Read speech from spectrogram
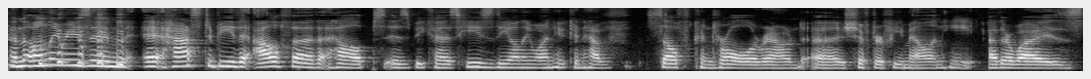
And the only reason it has to be the alpha that helps is because he's the only one who can have self control around a shifter female in heat. Otherwise,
